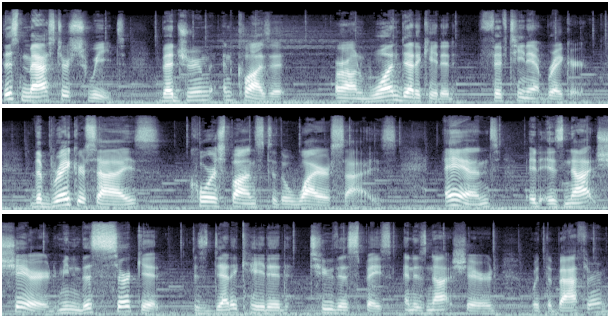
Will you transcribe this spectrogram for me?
This master suite, bedroom and closet are on one dedicated 15 amp breaker. The breaker size corresponds to the wire size and it is not shared, meaning this circuit is dedicated to this space and is not shared with the bathroom,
